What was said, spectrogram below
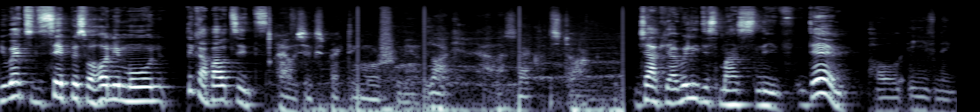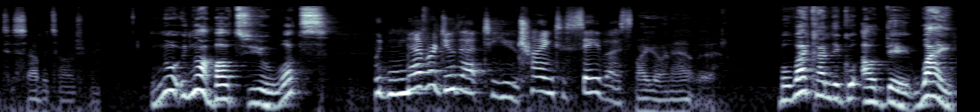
You went to the same place for honeymoon. Think about it. I was expecting more from you. Good luck, Alice. Jack, let's talk. Jack, you are really this man's slave. Damn. Whole evening to sabotage me. No, it's not about you. What? Would never do that to you. Trying to save us. By going out there. But why can't they go out there? Why?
